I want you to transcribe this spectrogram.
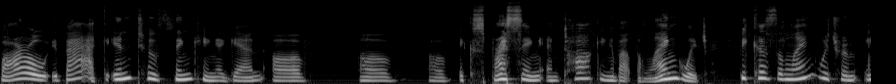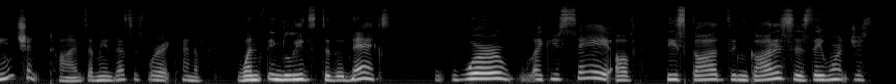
borrow it back into thinking again of, of, of expressing and talking about the language because the language from ancient times, I mean, this is where it kind of one thing leads to the next, were, like you say, of these gods and goddesses. They weren't just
